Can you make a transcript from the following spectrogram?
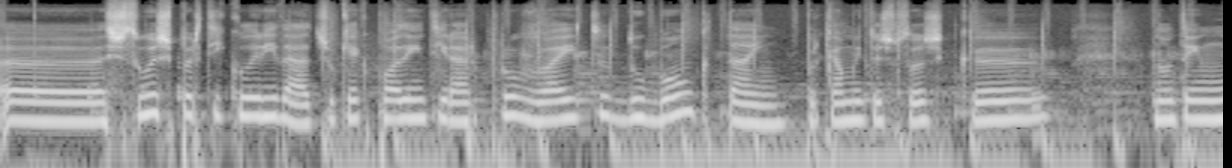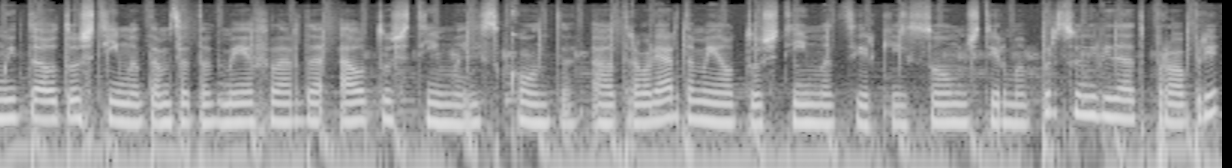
uh, as suas particularidades, o que é que podem tirar proveito do bom que têm, porque há muitas pessoas que não têm muita autoestima. Estamos também a falar da autoestima, isso conta. Ao trabalhar também a autoestima, de ser quem somos, ter uma personalidade própria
